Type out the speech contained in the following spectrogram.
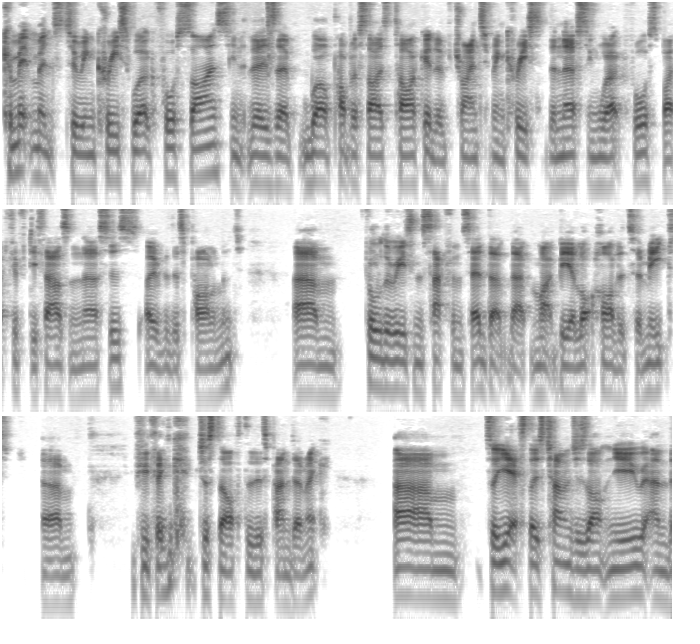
commitments to increase workforce size. You know, there's a well publicised target of trying to increase the nursing workforce by 50,000 nurses over this parliament. Um, for all the reasons Saffron said, that that might be a lot harder to meet um, if you think just after this pandemic. Um, so yes, those challenges aren't new, and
